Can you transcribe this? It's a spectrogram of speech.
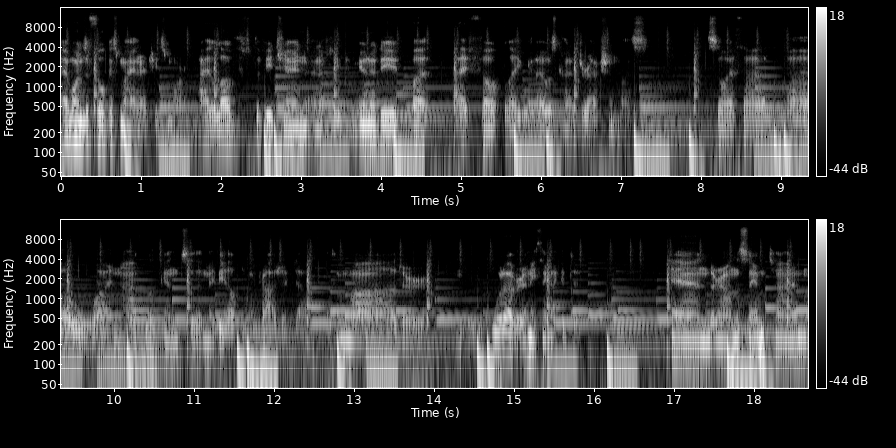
I, wanted to focus my energies more. I love the VeChain NFT community, but I felt like I was kind of directionless. So I thought, uh, why not look into maybe helping a project out as a mod or whatever, anything I could do. And around the same time,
